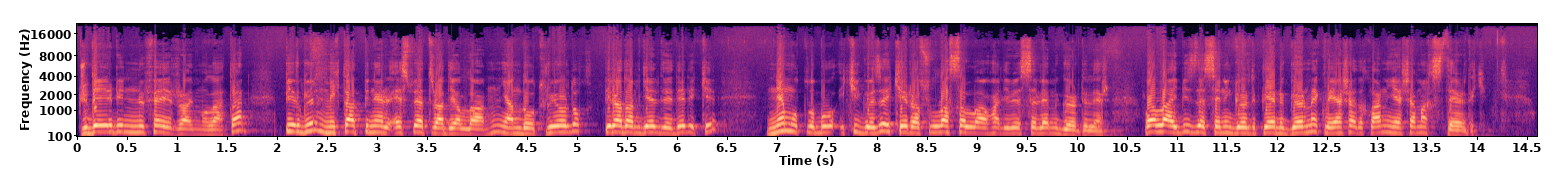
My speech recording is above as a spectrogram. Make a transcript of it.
Cübeyr bin Nüfeyr Rahimullah'tan bir gün Miktat bin el-Esvet radıyallahu anh'ın yanında oturuyorduk. Bir adam geldi dedi ki, ne mutlu bu iki göze ki Resulullah sallallahu aleyhi ve sellemi gördüler. Vallahi biz de senin gördüklerini görmek ve yaşadıklarını yaşamak isterdik.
